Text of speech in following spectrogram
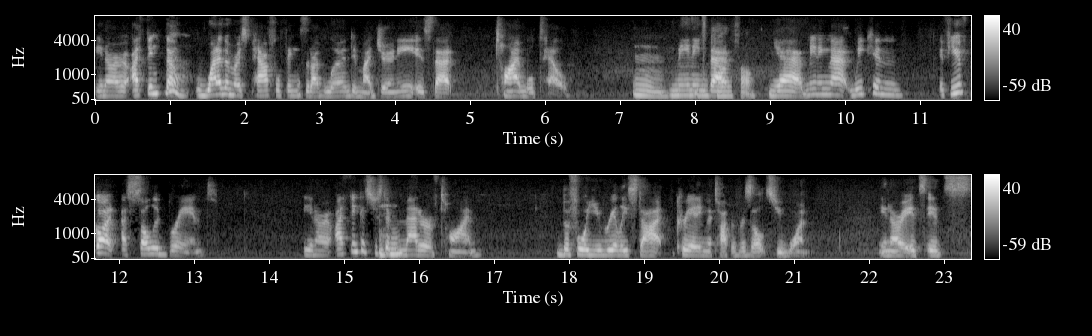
you know i think that Yeah. one of the most powerful things that i've learned in my journey is that time will tell Mm. meaning that powerful. yeah meaning that we can if you've got a solid brand you know i think it's just a Mhm. matter of time before you really start creating the type of results you want you know it's it's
